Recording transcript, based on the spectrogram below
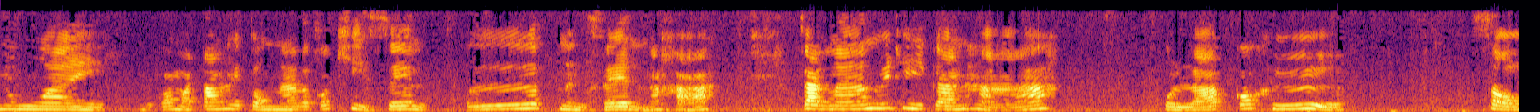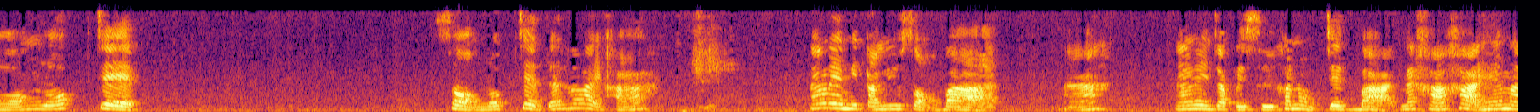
หน่วยหนูก็มาตั้งให้ตรงนะ แล้วก็ขีดเส้นปึ๊บหนึ่งเส้นนะคะ จากนั้นวิธีการหาผลลัพธ์ก็คือ สองลบเจ็ดสองลบเจ็ดได้เท่าไหร่คะ นักเรียนมีตังค์อยู่สองบาทนะ นักเรียนจะไปซื้อขนมเจ็ดบาทแม่ค้าขายให้ไหม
